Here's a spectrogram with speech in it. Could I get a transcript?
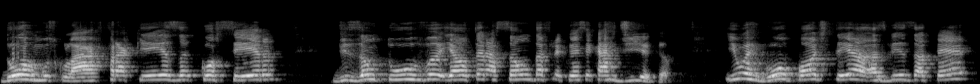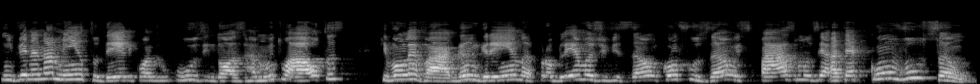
dor muscular, fraqueza, coceira, visão turva e alteração da frequência cardíaca. E o ergo pode ter, às vezes, até envenenamento dele quando usa em doses muito altas, que vão levar a gangrena, problemas de visão, confusão, espasmos e até convulsão.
